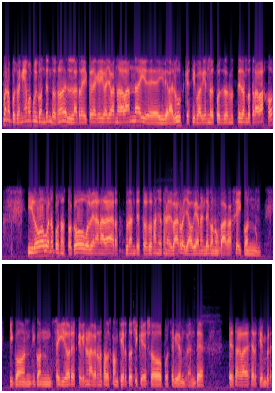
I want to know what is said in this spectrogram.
bueno, pues veníamos muy contentos, ¿no? De la trayectoria que iba llevando la banda y de, y de la luz que se iba viendo después de, tanto trabajo. Y luego, bueno, pues nos tocó volver a nadar durante estos dos años en el barro, ya obviamente con un bagaje y con, y con, y con seguidores que vienen a vernos a los conciertos y que eso, pues evidentemente, es agradecer siempre.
